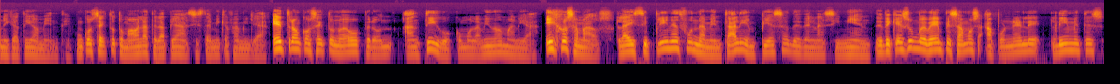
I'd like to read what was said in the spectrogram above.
negativamente. Un concepto tomado en la terapia sistémica familiar. Entra un concepto nuevo pero antiguo como la misma humanidad. Hijos amados, la disciplina es fundamental y empieza desde el nacimiento. Desde que es un bebé empezamos a ponerle límites,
